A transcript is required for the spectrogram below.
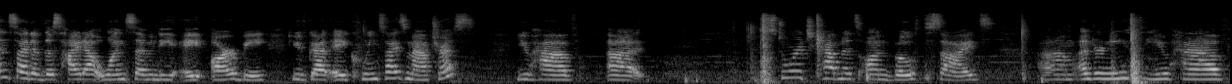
inside of this Hideout 178RB, you've got a queen size mattress. You have uh, storage cabinets on both sides. Um, underneath you have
